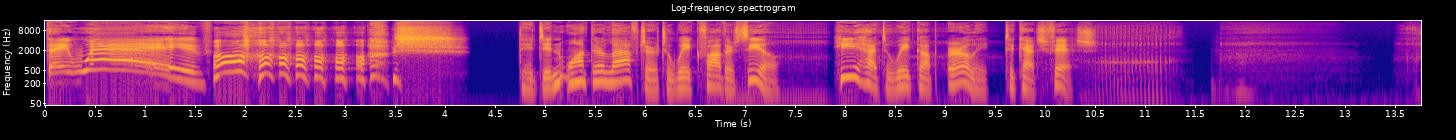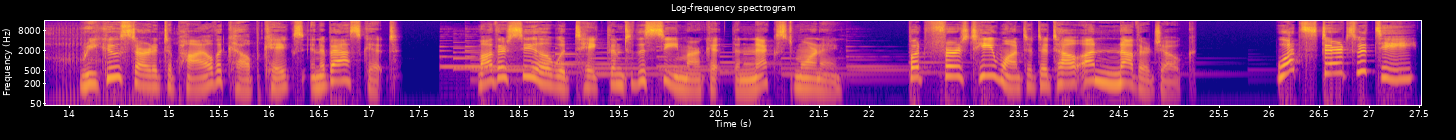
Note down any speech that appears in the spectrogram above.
They wave! Shh. They didn't want their laughter to wake Father Seal. He had to wake up early to catch fish. Riku started to pile the kelp cakes in a basket. Mother Seal would take them to the sea market the next morning. But first, he wanted to tell another joke. What starts with T,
